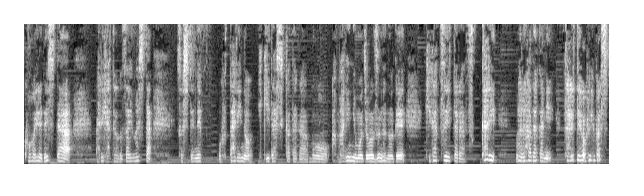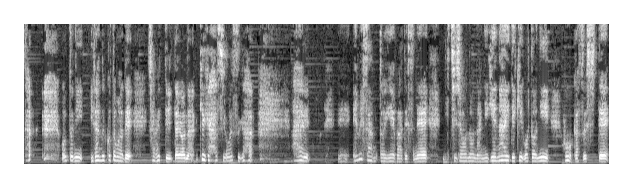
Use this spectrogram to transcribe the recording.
光栄でした。ありがとうございました。そしてね、お二人の引き出し方がもうあまりにも上手なので、気がついたらすっかり丸裸にされておりました。本当にいらぬことまで喋っていたような気がしますが、はい。えー、エメさんといえばですね、日常の何気ない出来事にフォーカスして、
